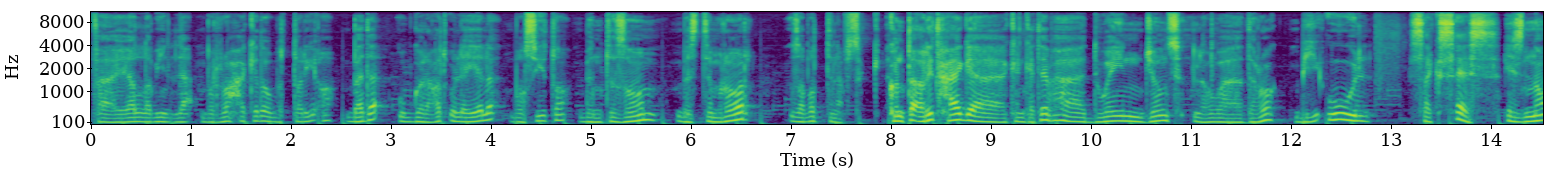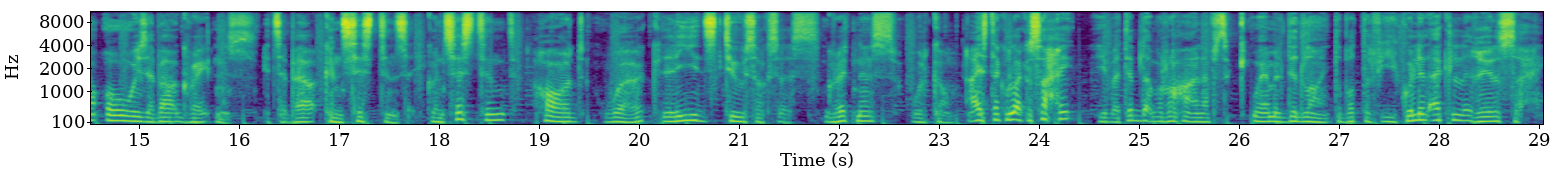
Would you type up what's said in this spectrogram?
فيلا بينا. لا بالراحة كده وبالطريقة. بدأ وبجرعات قليلة بسيطة بانتظام باستمرار. ظبطت نفسك. كنت قريت حاجة كان كاتبها دواين جونسون اللي هو The Rock بيقول Success is not always about greatness. It's about consistency. Consistent hard work leads to success. Greatness will come. عايز تاكل اكل صحي يبقى تبدا بالراحه على نفسك واعمل deadline تبطل فيه كل الاكل غير الصحي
